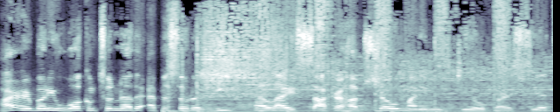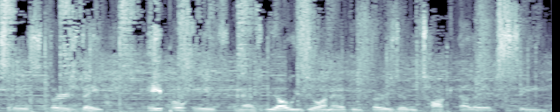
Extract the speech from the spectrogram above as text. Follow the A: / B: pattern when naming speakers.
A: All right, everybody, welcome to another episode of the LA Soccer Hub Show. My name is Gio Garcia. Today is Thursday, April 8th, and as we always do on every Thursday, we talk LAFC.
